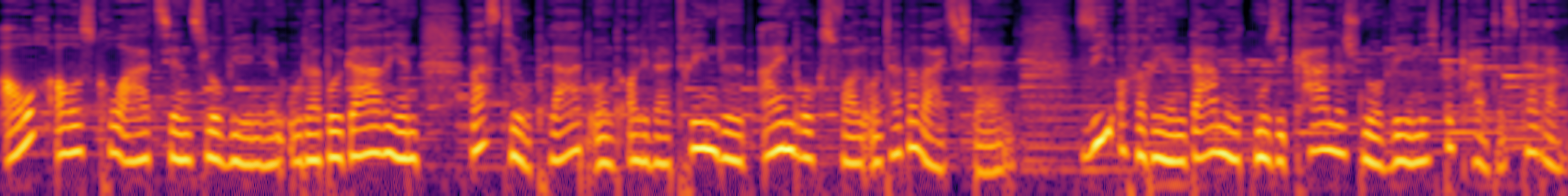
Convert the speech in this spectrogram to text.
auch aus Kroatien, Slowenien oder Bulgarien, was Theo Plath und Oliver Trindl eindrucksvoll unter Beweis stellen. Sie offerieren damit musikalisch nur wenig bekanntes Terrain.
